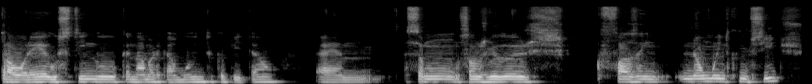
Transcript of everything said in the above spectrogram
Traoré, o Stingo, que anda a marcar muito, o capitão. Um, são, são jogadores que fazem não muito conhecidos,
